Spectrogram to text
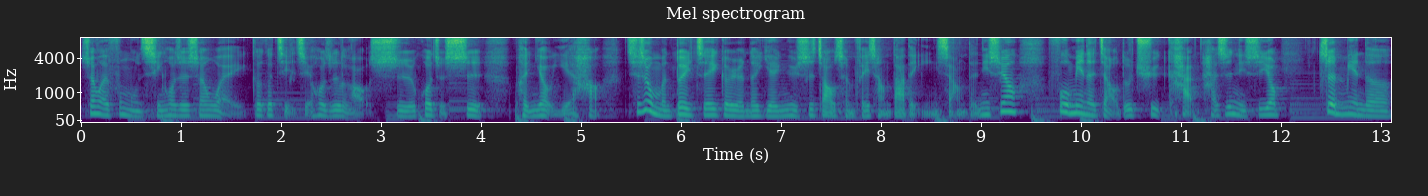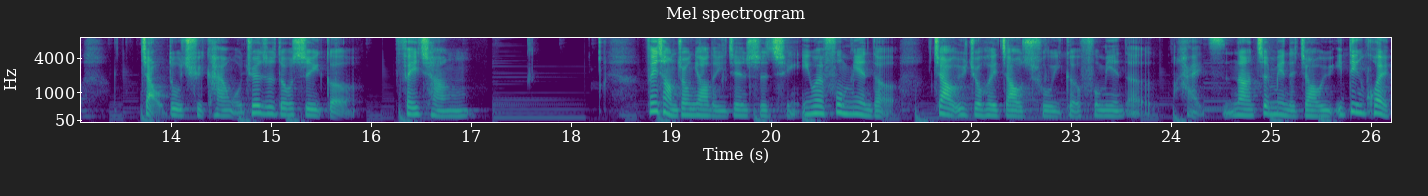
身为父母亲，或者身为哥哥姐姐，或者是老师，或者是朋友也好，其实我们对这个人的言语是造成非常大的影响的。你是用负面的角度去看，还是你是用正面的角度去看？我觉得这都是一个非常非常重要的一件事情，因为负面的教育就会教出一个负面的。孩子，那正面的教育一定会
